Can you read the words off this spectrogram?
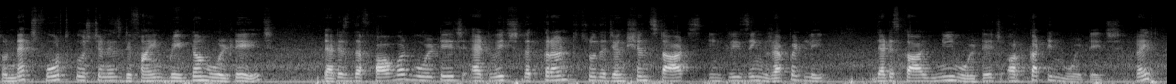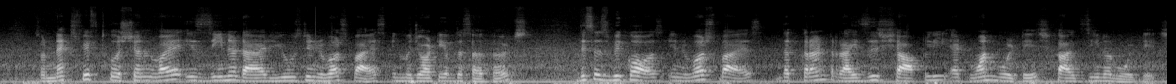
So next fourth question is define breakdown voltage that is the forward voltage at which the current through the junction starts increasing rapidly that is called knee voltage or cut-in voltage right so next fifth question, why is Zener diode used in reverse bias in majority of the circuits? This is because in reverse bias, the current rises sharply at one voltage called Zener voltage.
